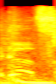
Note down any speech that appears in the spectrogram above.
to get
